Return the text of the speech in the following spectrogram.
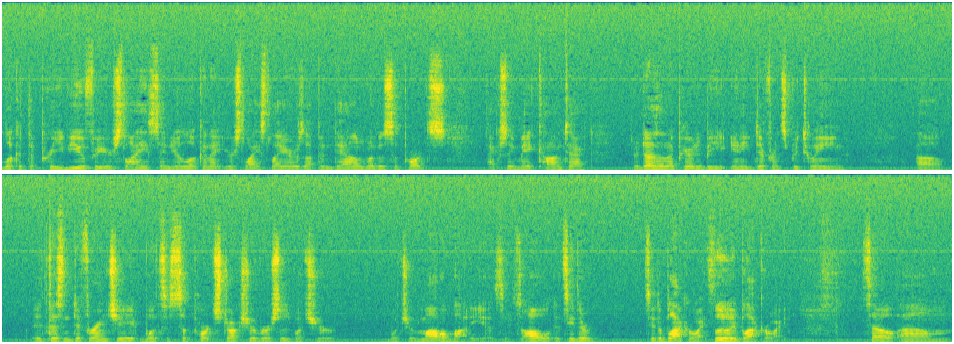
look at the preview for your slice and you're looking at your slice layers up and down where the supports actually make contact, there doesn't appear to be any difference between uh, it doesn't differentiate what's a support structure versus what your what your model body is. It's all it's either it's either black or white. It's literally black or white. So um,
